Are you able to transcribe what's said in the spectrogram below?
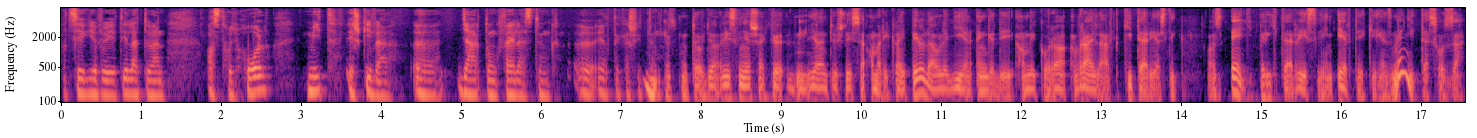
a cég jövőjét illetően, azt, hogy hol, mit és kivel gyártunk, fejlesztünk, értékesítünk. Ezt mondta, hogy a részvényesek jelentős része amerikai. Például egy ilyen engedély, amikor a Vrajlárt kiterjesztik, az egy Richter részvény értékéhez mennyit tesz hozzá,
